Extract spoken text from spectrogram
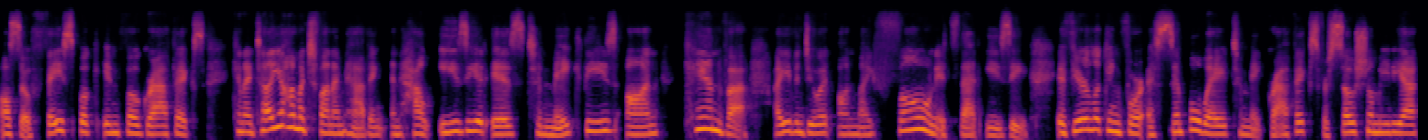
also Facebook infographics. Can I tell you how much fun I'm having and how easy it is to make these on Canva. I even do it on my phone. It's that easy. If you're looking for a simple way to make graphics for social media,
